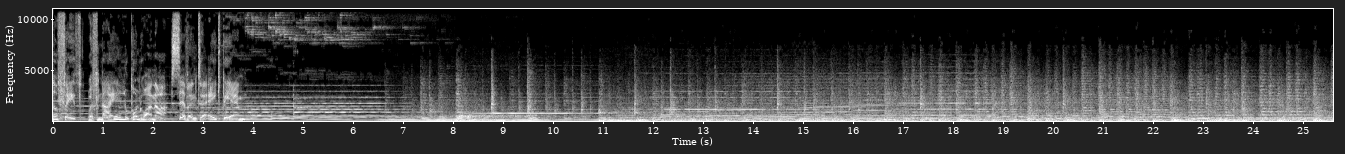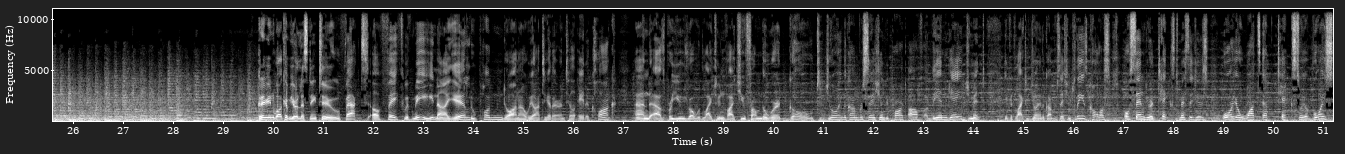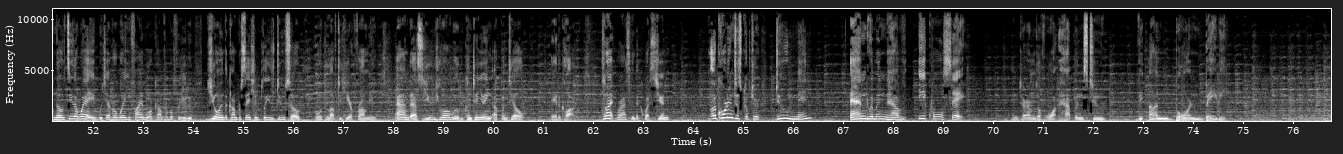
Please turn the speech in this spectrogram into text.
Of Faith with Naye Lupondwana, 7 to 8 p.m. Good evening, welcome. You're listening to Facts of Faith with me, Naye Lupondwana. We are together until 8 o'clock, and as per usual, would like to invite you from the word go to join the conversation, be part of the engagement. If you'd like to join the conversation, please call us or send your text messages or your WhatsApp text or your voice notes. Either way, whichever way you find more comfortable for you to join the conversation, please do so. We would love to hear from you. And as usual, we'll be continuing up until 8 o'clock. Tonight, we're asking the question according to Scripture, do men and women have equal say in terms of what happens to the unborn baby.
